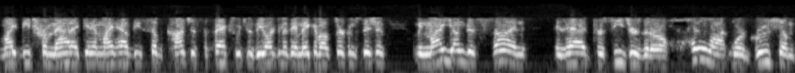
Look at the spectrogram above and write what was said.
might be traumatic and it might have these subconscious effects, which is the argument they make about circumcision. I mean, my youngest son has had procedures that are a whole lot more gruesome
